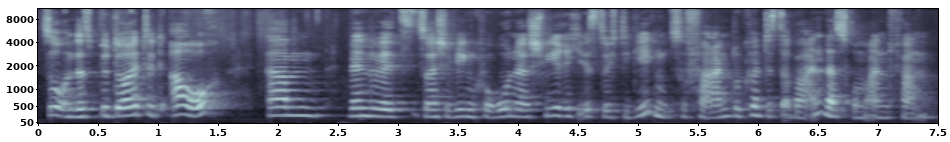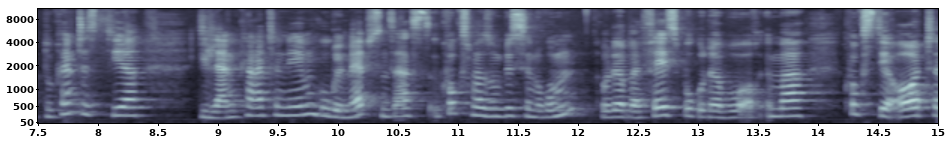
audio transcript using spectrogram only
So, und das bedeutet auch, ähm, wenn du jetzt zum Beispiel wegen Corona schwierig ist, durch die Gegend zu fahren, du könntest aber andersrum anfangen. Du könntest dir die Landkarte nehmen, Google Maps und sagst, guckst mal so ein bisschen rum oder bei Facebook oder wo auch immer, guckst dir Orte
